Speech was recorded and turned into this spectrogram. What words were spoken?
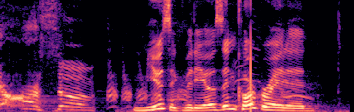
awesome! Music Videos Incorporated.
